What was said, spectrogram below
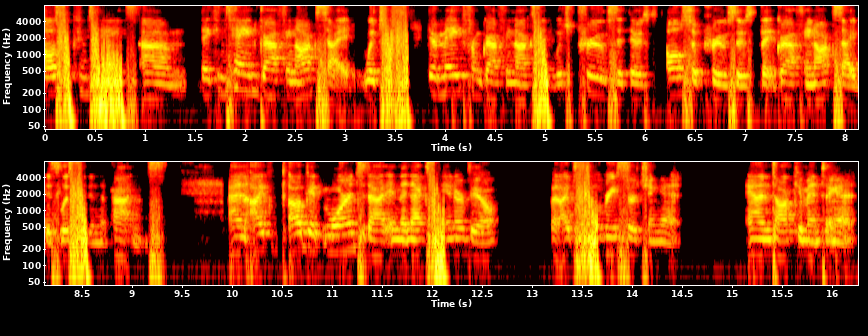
also contains um, they contain graphene oxide, which they're made from graphene oxide, which proves that there's also proves there's, that graphene oxide is listed in the patents. And I, I'll get more into that in the next interview, but I'm still researching it and documenting it.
